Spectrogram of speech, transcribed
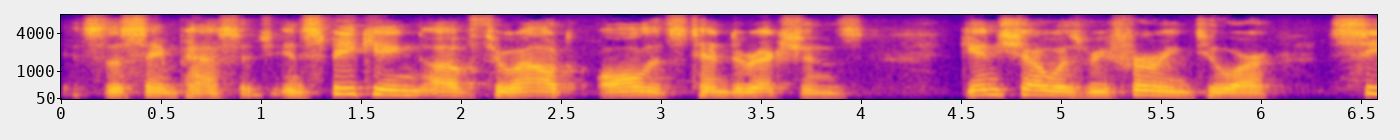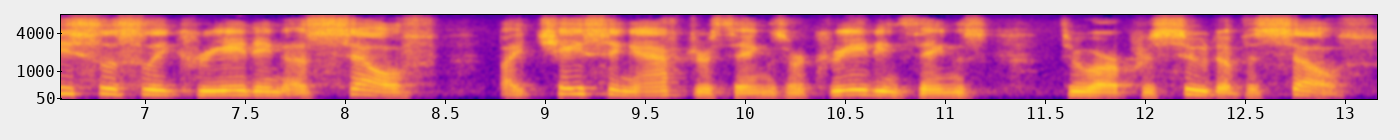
It's the same passage. In speaking of throughout all its ten directions, Gensha was referring to our ceaselessly creating a self by chasing after things or creating things through our pursuit of a self.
